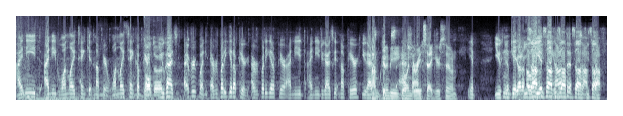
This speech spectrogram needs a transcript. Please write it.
I need I need one light tank getting up here. One light tank up here. I'll do it. You guys, everybody, everybody get up here. Everybody get up here. I need I need you guys getting up here. You guys I'm gonna be going to reset here soon. Yep. You can Yep, get you gotta- oh, He's off, he- he's off, he he's off, the- he's off, he's off.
